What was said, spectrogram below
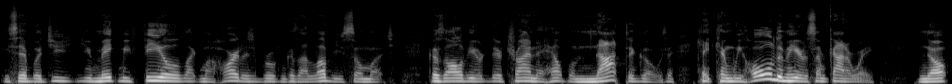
He said, but you, you make me feel like my heart is broken because I love you so much. Because all of you, are, they're trying to help him not to go. Can, can we hold him here some kind of way? No.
